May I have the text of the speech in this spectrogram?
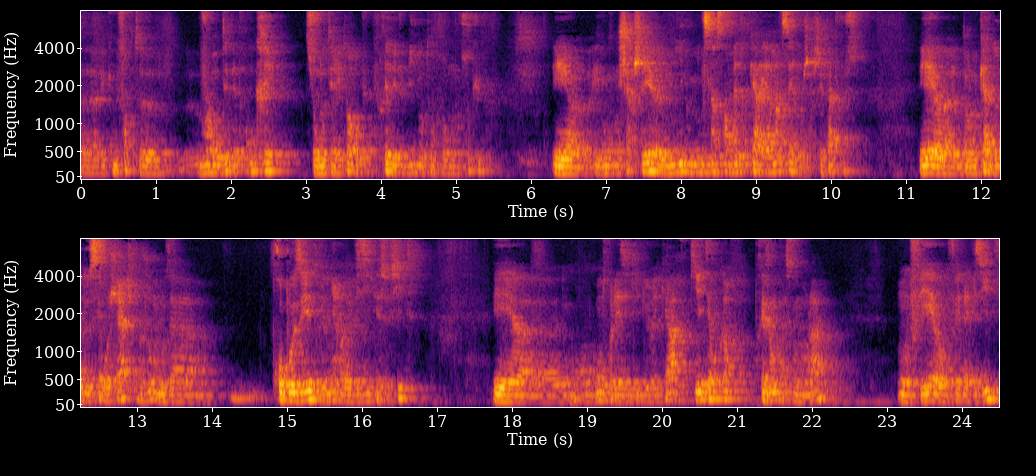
euh, avec une forte volonté d'être ancré sur nos territoires au plus près des publics dont on, s'occupe. Et, donc on cherchait 1000 ou 1500 mètres carrés à Marseille, on ne cherchait pas plus. Et dans le cadre de ces recherches, un jour on nous a proposé de venir visiter ce site. Et donc on rencontre les équipes de Ricard qui étaient encore présentes à ce moment-là. On fait, on fait la visite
